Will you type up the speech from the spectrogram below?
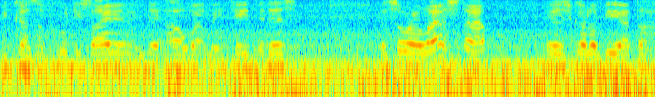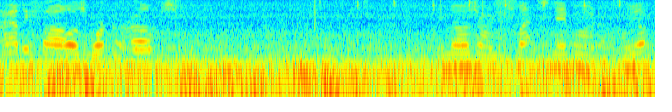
because of who designed it and how well maintained it is. And so our last stop is going to be at the Hadley Falls worker homes. And those are in the Flats neighborhood of Holyoke.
